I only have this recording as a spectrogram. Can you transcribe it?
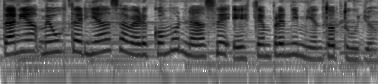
Tania, me gustaría saber cómo nace este emprendimiento tuyo.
